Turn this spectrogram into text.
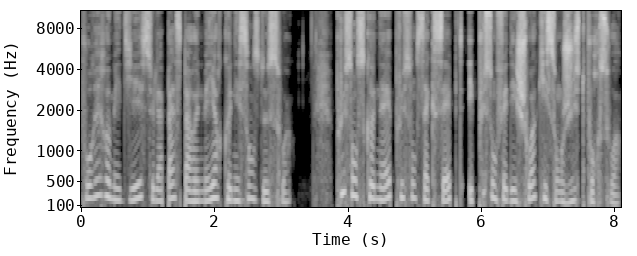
Pour y remédier, cela passe par une meilleure connaissance de soi. Plus on se connaît, plus on s'accepte et plus on fait des choix qui sont justes pour soi.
